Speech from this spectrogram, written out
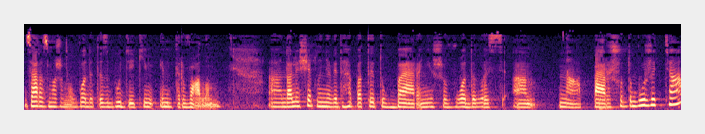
Зараз можемо вводити з будь-яким інтервалом. Е, Далі щеплення від гепатиту Б раніше вводилось. На першу добу життя,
